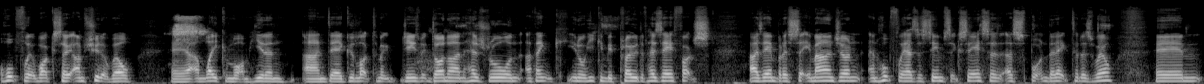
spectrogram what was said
Hopefully it works out. I'm sure it will. Uh, I'm liking what I'm hearing, and uh, good luck to James McDonaugh and his role. And I think you know he can be proud of his efforts as Edinburgh City manager, and hopefully has the same success as, as sporting director as well. Um,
